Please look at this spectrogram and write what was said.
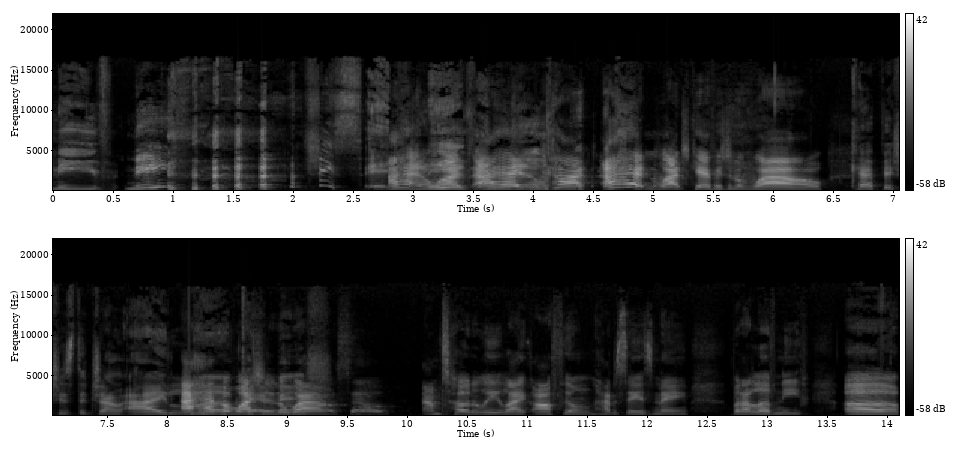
Neve. Neve. she said I hadn't watched. I hadn't caught. I hadn't watched Catfish in a while. Catfish is the John. I love I haven't watched it in a while, so I'm totally like off on how to say his name. But I love Neve. Uh,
